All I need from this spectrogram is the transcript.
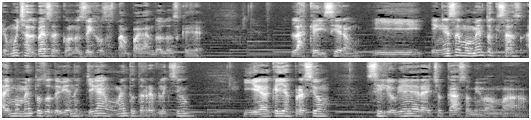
que muchas veces con los hijos están pagando los que las que hicieron. Y en ese momento quizás hay momentos donde vienen, llegan momentos de reflexión y llega aquella expresión, si le hubiera hecho caso a mi mamá,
